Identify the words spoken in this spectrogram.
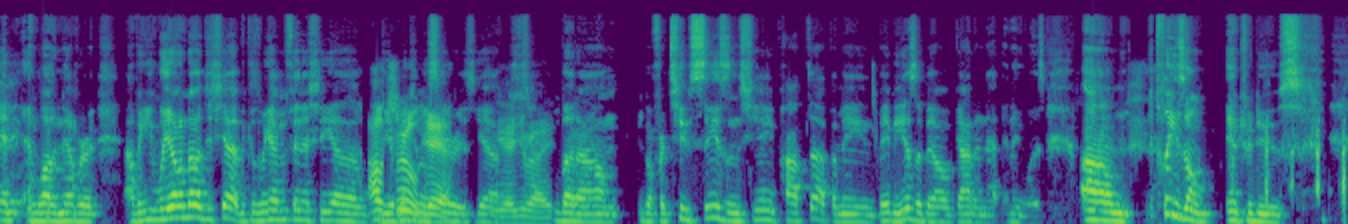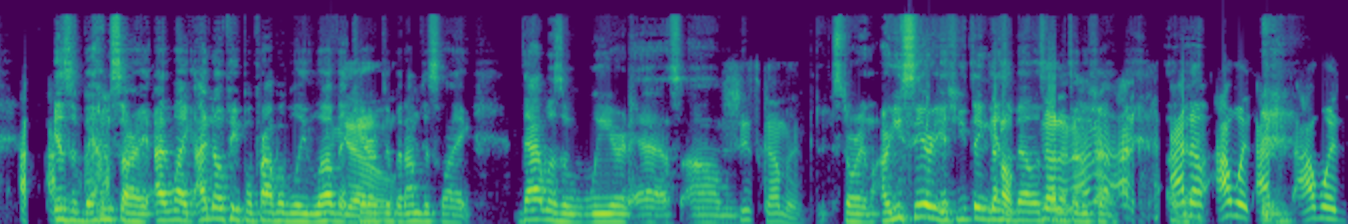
and, and well, never. I mean, we don't know just yet because we haven't finished the uh, oh, the true. original yeah. series. Yeah, yeah, you're right. But um, but for two seasons, she ain't popped up. I mean, baby Isabel got in that anyways. Um, please don't introduce Isabel. I'm sorry. I like. I know people probably love that Yo. character, but I'm just like. That was a weird ass. Um, She's coming. Storyline. Are you serious? You think no, Isabel is no, coming no, no, to the no, show? I, okay. I know. I would. I, I would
